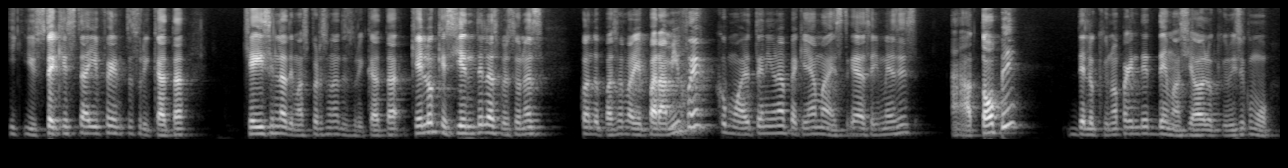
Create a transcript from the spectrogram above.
y usted que está ahí frente a Suricata, qué dicen las demás personas de Suricata? ¿Qué es lo que sienten las personas cuando por ahí? Para mí fue como haber tenido una pequeña maestría de seis meses a tope de lo que uno aprende demasiado, de lo que uno dice como,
